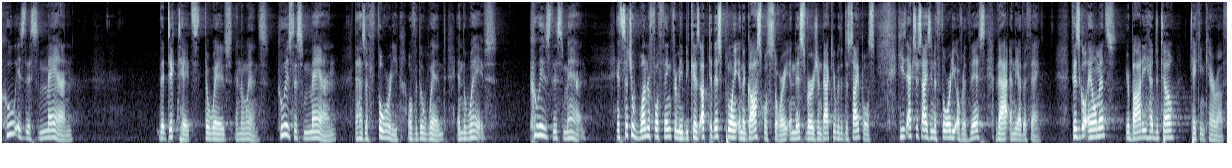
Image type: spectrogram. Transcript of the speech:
Who is this man that dictates the waves and the winds? Who is this man that has authority over the wind and the waves? Who is this man? It's such a wonderful thing for me because up to this point in the gospel story, in this version back here with the disciples, he's exercising authority over this, that, and the other thing. Physical ailments, your body, head to toe, taken care of.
